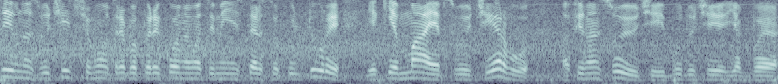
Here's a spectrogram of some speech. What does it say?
Дивно звучить, чому треба переконувати Міністерство культури, яке має в свою чергу, е, фінансуючи і будучи якби е,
